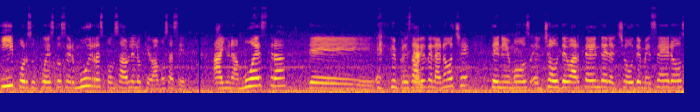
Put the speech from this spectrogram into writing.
y por supuesto ser muy responsable en lo que vamos a hacer. Hay una muestra de empresarios de la noche, tenemos el show de bartender, el show de meseros,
